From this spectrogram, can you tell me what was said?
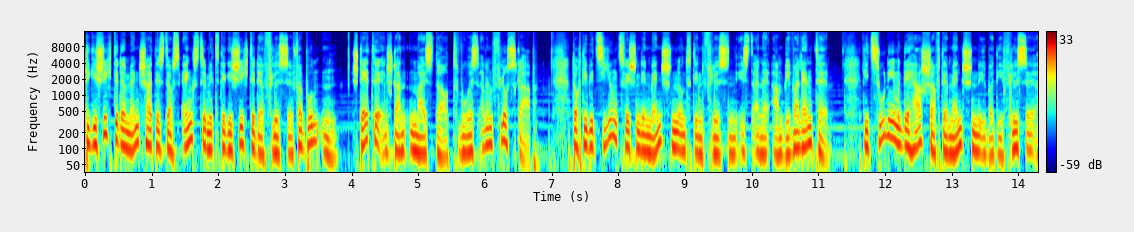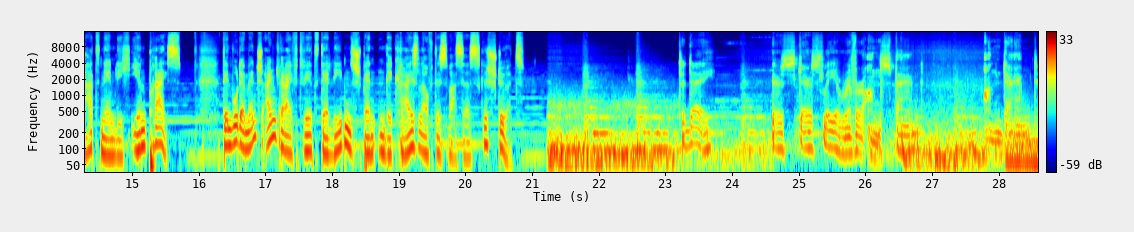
Die Geschichte der Menschheit ist aufs engste mit der Geschichte der Flüsse verbunden. Städte entstanden meist dort, wo es einen Fluss gab. Doch die Beziehung zwischen den Menschen und den Flüssen ist eine ambivalente. Die zunehmende Herrschaft der Menschen über die Flüsse hat nämlich ihren Preis. Denn wo der Mensch eingreift, wird der lebensspendende Kreislauf des Wassers gestört. Today, there's scarcely a river unspanned, undammed,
